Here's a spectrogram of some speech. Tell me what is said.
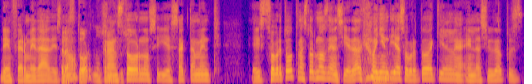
de enfermedades, Trastornos. Trastornos, sí, exactamente. Sobre todo trastornos de ansiedad, que hoy en día, sobre todo aquí en la, en la ciudad, pues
